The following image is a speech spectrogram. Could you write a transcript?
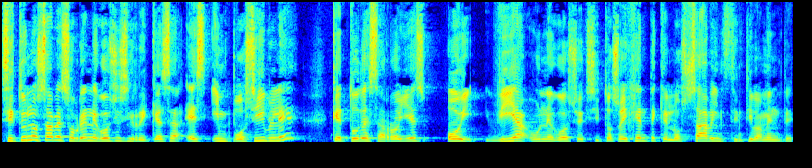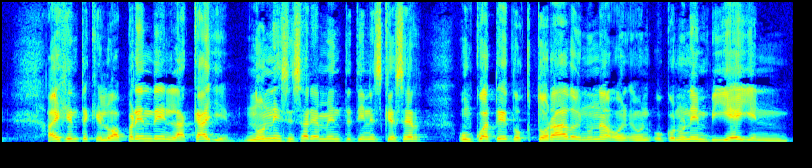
Si tú no sabes sobre negocios y riqueza, es imposible que tú desarrolles hoy día un negocio exitoso. Hay gente que lo sabe instintivamente, hay gente que lo aprende en la calle. No necesariamente tienes que ser un cuate doctorado en una, o, con un MBA en,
